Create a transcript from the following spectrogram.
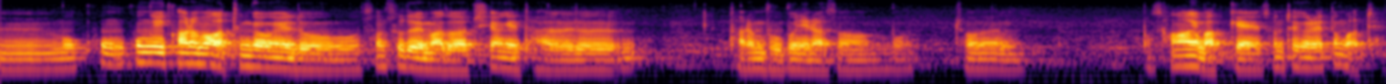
음, 뭐 콩, 콩이 카르마 같은 경우에도 선수들마다 취향이 달, 다른 부분이라서 뭐 저는 뭐 상황에 맞게 선택을 했던 것 같아요.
